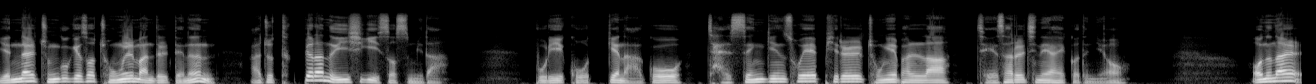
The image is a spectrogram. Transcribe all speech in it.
옛날 중국에서 종을 만들 때는 아주 특별한 의식이 있었습니다. 뿔이 곧게 나고 잘생긴 소의 피를 종에 발라 제사를 지내야 했거든요. 어느 날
